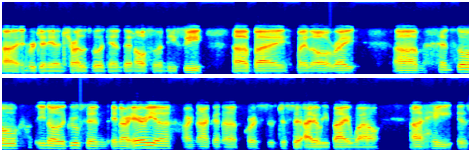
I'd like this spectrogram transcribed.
uh, in Virginia and Charlottesville again, then also in DC uh, by by the alt right. Um, and so, you know, the groups in, in our area are not going to, of course, just, just sit idly by while uh, hate is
